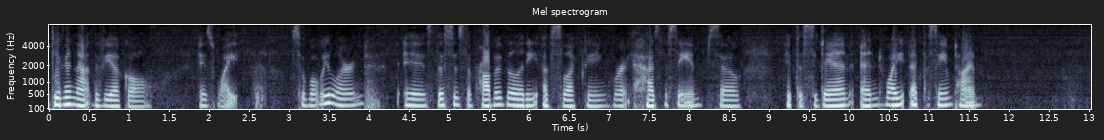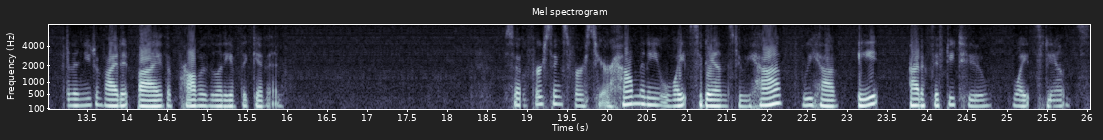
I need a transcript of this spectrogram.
given that the vehicle is white? So what we learned is this is the probability of selecting where it has the same. So it's a sedan and white at the same time. And then you divide it by the probability of the given. So first things first here, how many white sedans do we have? We have 8 out of 52 white sedans.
